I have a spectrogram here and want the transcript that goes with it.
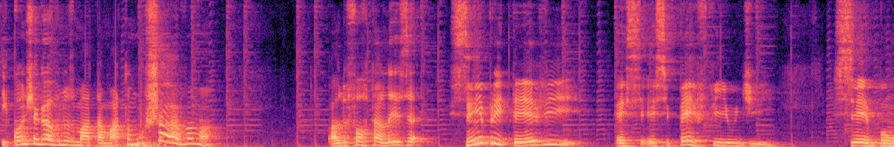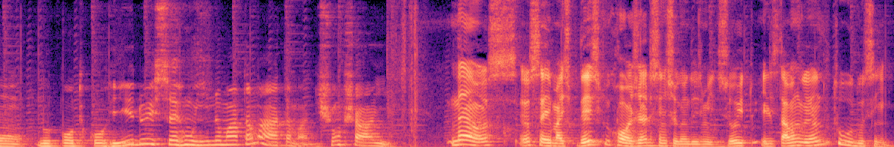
E quando chegava nos mata-mata, murchava, mano. A do Fortaleza sempre teve esse, esse perfil de ser bom no ponto corrido e ser ruim no mata-mata, mano. De chonchar aí. Não, eu, eu sei, mas desde que o Rogério Senna chegou em 2018, eles estavam ganhando tudo, assim.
